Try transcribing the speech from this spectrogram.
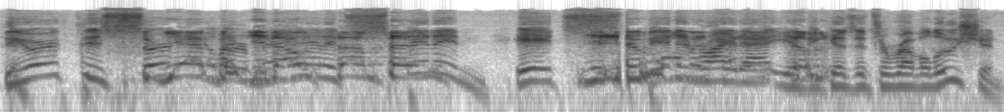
The Earth is circular, Yeah, but you know man. It's spinning. It's You- you spinning right at you you because it's a revolution.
